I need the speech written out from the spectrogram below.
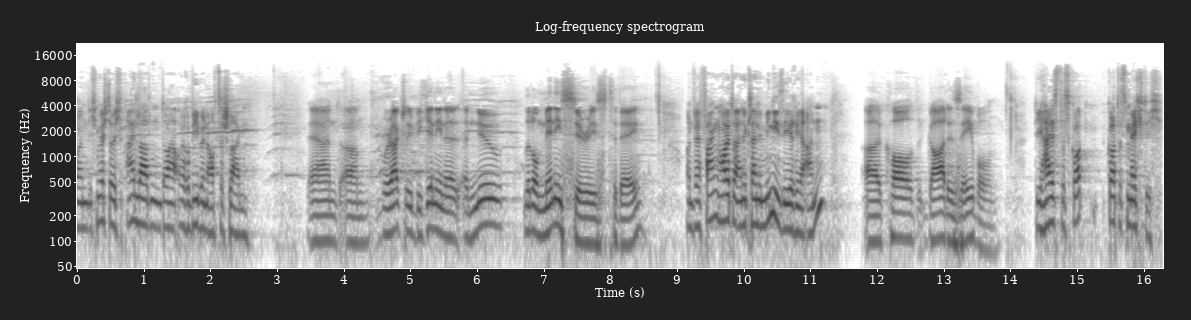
und ich möchte euch einladen, da eure Bibeln aufzuschlagen. And um, we're actually beginning a, a new little mini series today Und wir fangen heute eine kleine Miniserie an, uh, called God is Able. die heißt, dass Gott, Gott ist mächtig.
